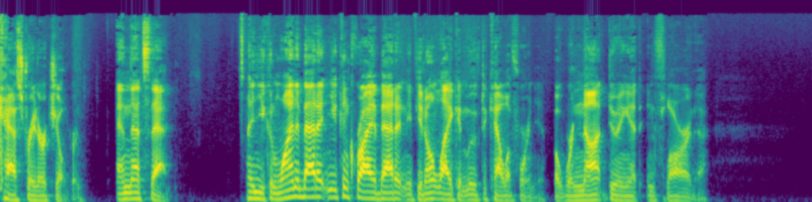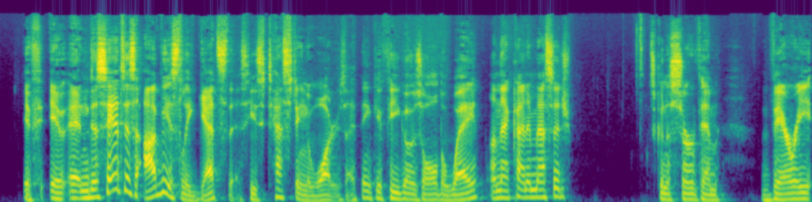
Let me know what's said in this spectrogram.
castrate our children. And that's that. And you can whine about it and you can cry about it, and if you don't like it, move to California. But we're not doing it in Florida. If, if, and DeSantis obviously gets this. He's testing the waters. I think if he goes all the way on that kind of message, it's going to serve him very,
